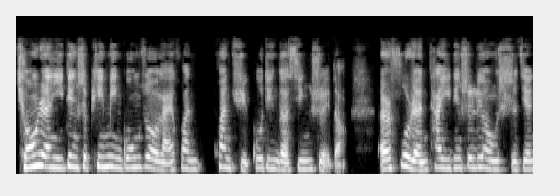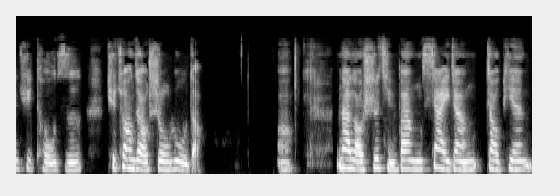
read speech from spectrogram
穷人一定是拼命工作来换换取固定的薪水的，而富人他一定是利用时间去投资、去创造收入的。啊，那老师，请放下一张照片。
